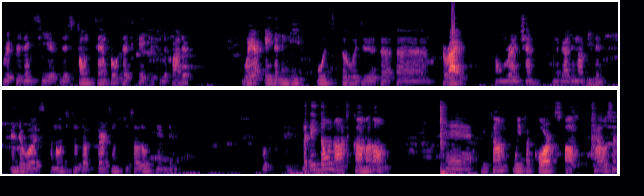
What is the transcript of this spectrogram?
represents here the stone temple dedicated to the father where Adam and Eve would would uh, uh, arrive on Urantia in the Garden of Eden and there was a multitude of persons to salute them there but they do not come alone uh, they come with a corpse of thousands.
